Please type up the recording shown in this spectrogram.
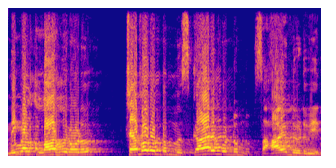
നിങ്ങൾ അള്ളാഹുവിനോട് ക്ഷമ കൊണ്ടും നിസ്കാരം കൊണ്ടും സഹായം തേടുവീൻ.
